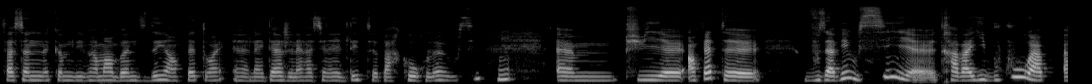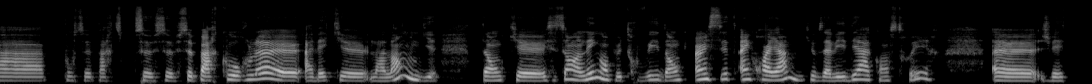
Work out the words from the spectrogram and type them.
ça sonne comme des vraiment bonnes idées, en fait, ouais, euh, l'intergénérationnalité de ce parcours-là aussi. Mmh. puis, en fait, vous avez aussi travaillé beaucoup à, pour ce, ce, parcours-là avec la langue. Donc, c'est ça, en ligne, on peut trouver donc un site incroyable que vous avez aidé à construire. je vais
